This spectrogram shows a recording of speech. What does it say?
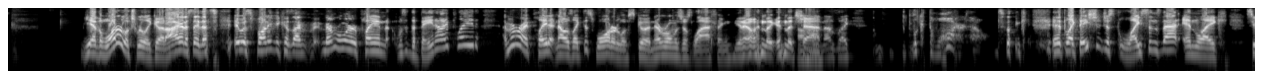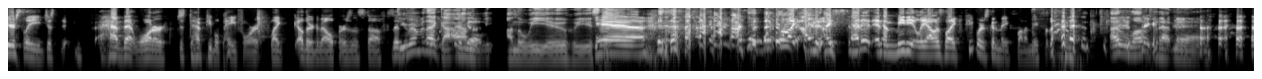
Yeah, the water looks really good. I gotta say that's it was funny because I remember when we were playing. Was it the beta I played? I remember I played it and I was like, "This water looks good," and everyone was just laughing, you know, in the in the chat. Uh-huh. And I was like, look at the water though. It's like it like they should just license that and like seriously just have that water just to have people pay for it, like other developers and stuff. Do you remember that guy on looks the Wii, on the Wii U who used Yeah. that's, what- that's what, like I, I said it and immediately I was like, people are just gonna make fun of me for that. I love that man.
